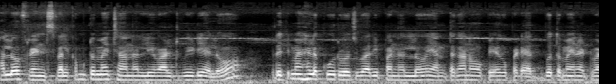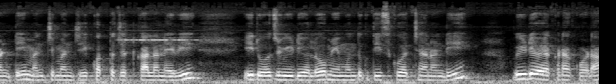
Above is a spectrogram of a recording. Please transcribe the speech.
Hello friends welcome to my channel ఇవాళ వీడియోలో ప్రతి మహిళకు రోజువారీ పనుల్లో ఎంతగానో ఉపయోగపడే అద్భుతమైనటువంటి మంచి మంచి కొత్త చిట్కాలు అనేవి ఈరోజు వీడియోలో మీ ముందుకు తీసుకువచ్చానండి. వీడియో ఎక్కడ కూడా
